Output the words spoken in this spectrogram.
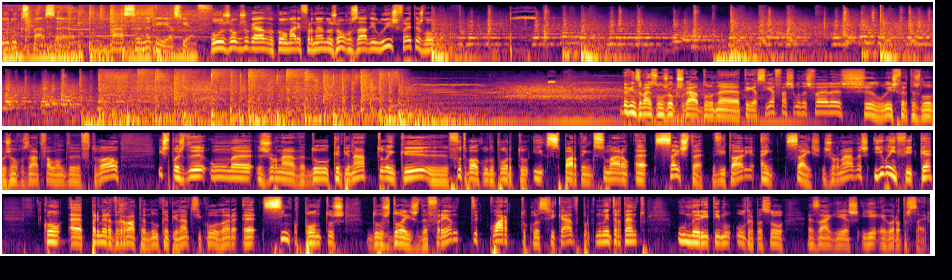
Tudo o que se passa, passa na TSF. O jogo jogado com Mário Fernando, João Rosado e Luís Freitas Lobo. Bem-vindos a mais um jogo jogado na TSF. Às segundas-feiras, Luís Freitas Lobo e João Rosado falam de futebol. Isto depois de uma jornada do campeonato em que eh, Futebol Clube do Porto e Sporting somaram a sexta vitória em seis jornadas e o Benfica, com a primeira derrota no campeonato, ficou agora a cinco pontos dos dois da frente, quarto classificado, porque no entretanto o Marítimo ultrapassou as Águias e é agora o terceiro.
